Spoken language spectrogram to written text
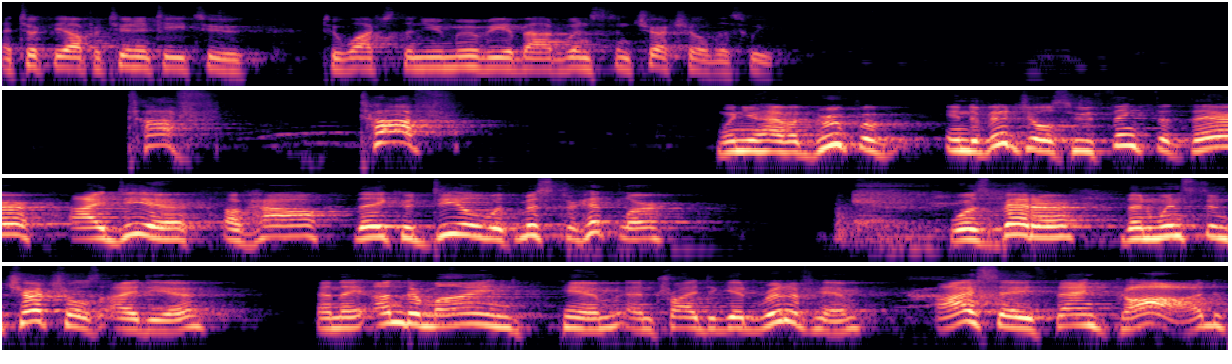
I took the opportunity to, to watch the new movie about Winston Churchill this week. Tough, tough. When you have a group of individuals who think that their idea of how they could deal with Mr. Hitler was better than Winston Churchill's idea, and they undermined him and tried to get rid of him, I say, thank God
